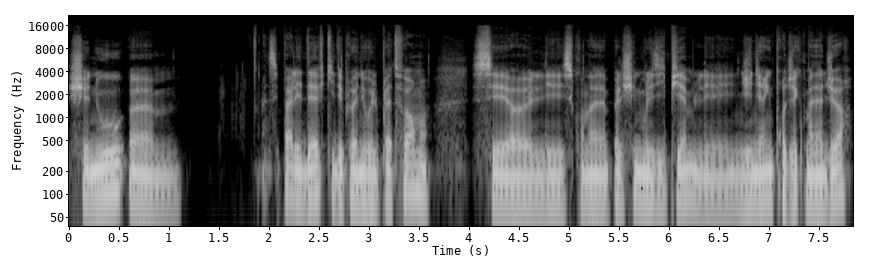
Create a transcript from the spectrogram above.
chez nous, euh, c'est pas les devs qui déploient une nouvelle plateforme, c'est euh, ce qu'on appelle chez nous les IPM, les Engineering Project Managers,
